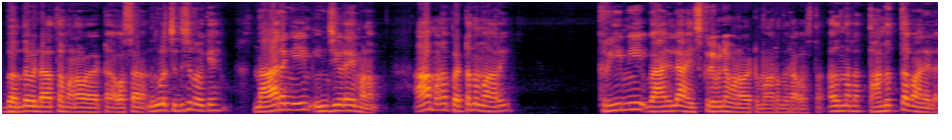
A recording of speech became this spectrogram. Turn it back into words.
ബന്ധമില്ലാത്ത മണമായിട്ട് അവസാനം നിങ്ങൾ ചിന്തിച്ചു നോക്കിയേ നാരങ്ങയും ഇഞ്ചിയുടെയും മണം. ആ മണം പെട്ടെന്ന് മാറി ക്രീമി വാനില ഐസ്ക്രീമിന്റെ മണമായിട്ട് മാറുന്ന ഒരു അവസ്ഥ. അത് നല്ല തണുത്ത വാനില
